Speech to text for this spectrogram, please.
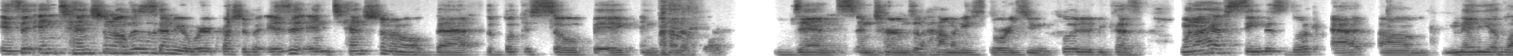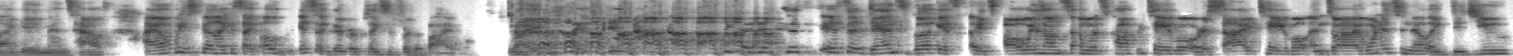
is it intentional? This is going to be a weird question, but is it intentional that the book is so big and kind of like dense in terms of how many stories you included? Because when I have seen this book at um, many a Black gay men's house, I always feel like it's like, oh, it's a good replacement for the Bible. right? because it's just it's a dense book. It's it's always on someone's coffee table or side table. And so I wanted to know, like, did you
